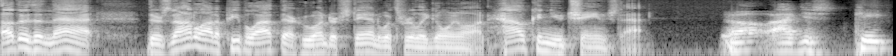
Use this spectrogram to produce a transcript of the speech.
other than that, there's not a lot of people out there who understand what's really going on. How can you change that? Well, I just keep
